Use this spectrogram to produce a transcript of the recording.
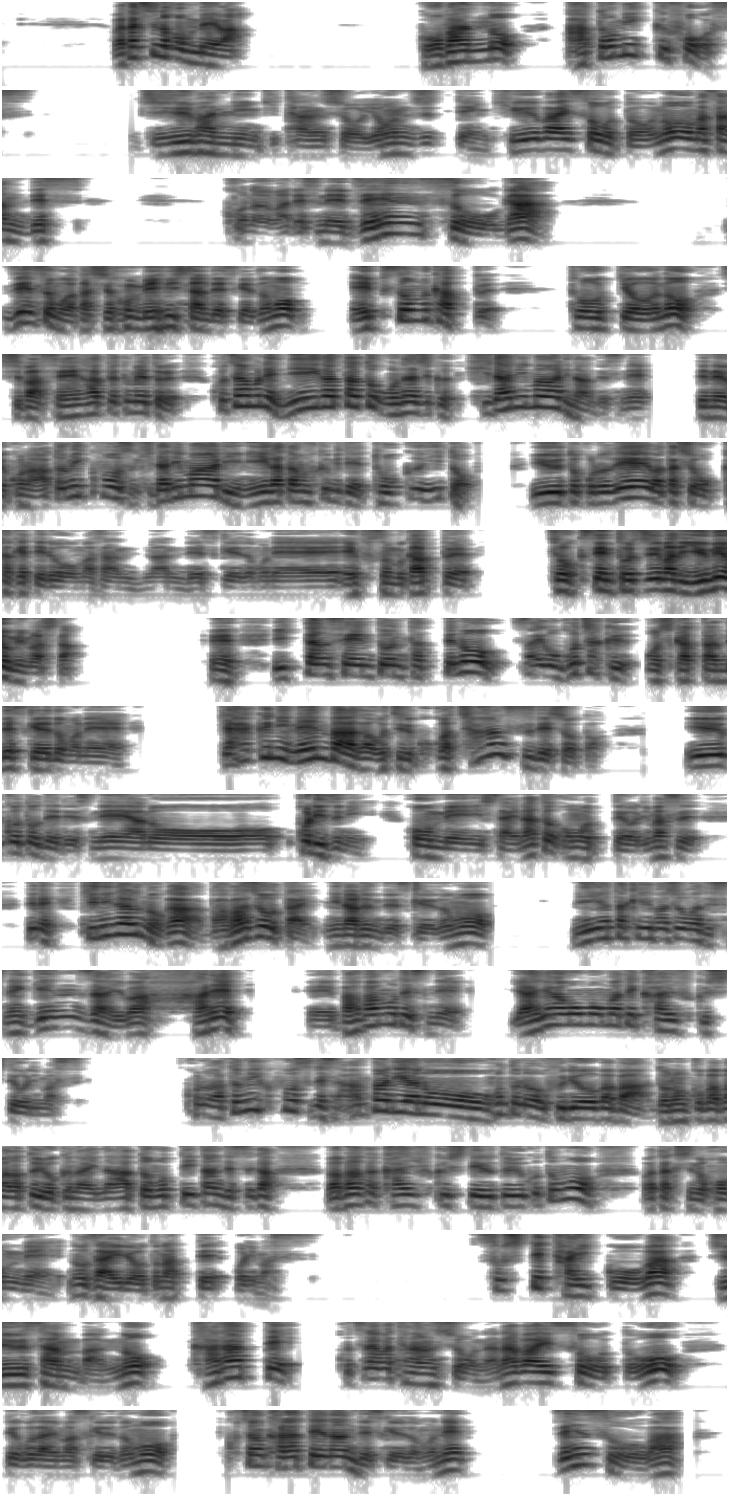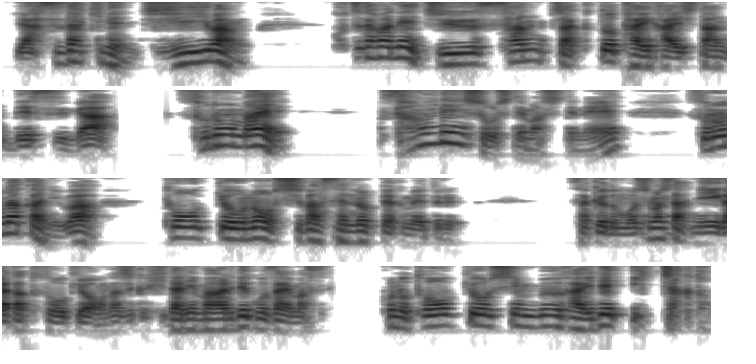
私の本命は5番のアトミックフォース。10番人気単勝40.9倍相当の馬さんです。この馬ですね、前走が、前走も私本命にしたんですけれども、エプソムカップ、東京の芝1800メートル。こちらもね、新潟と同じく左回りなんですね。でね、このアトミックフォース左回り、新潟も含めて得意というところで、私追っかけてる大馬さんなんですけれどもね、エプソムカップ、直線途中まで夢を見ました。え、一旦先頭に立っての最後5着惜しかったんですけれどもね、逆にメンバーが落ちるここはチャンスでしょと。いうことでですね、あのー懲りずに本命にしたいなと思っております。でね、気になるのが馬場状態になるんですけれども、新潟競馬場はですね、現在は晴れ、えー馬場もですね、やや重まで回復しております。このアトミックフォースですね、あんまりあの、本当の不良馬場、ドロンコ馬場だと良くないなと思っていたんですが、馬場が回復しているということも、私の本命の材料となっております。そして対抗は13番の空手。こちらは単勝7倍相当でございますけれども、こちらの空手なんですけれどもね、前走は安田記念 G1。こちらはね、13着と大敗したんですが、その前、3連勝してましてね、その中には、東京の芝1600メートル。先ほど申しました、新潟と東京は同じく左回りでございます。この東京新聞杯で1着と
